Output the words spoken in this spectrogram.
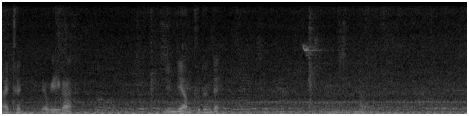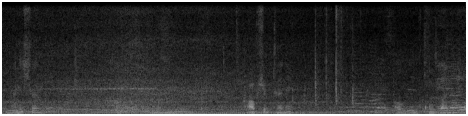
하여튼 여기가 인디안 푸드인데. 음, 몇 시간? 9시부터네. 어, 공부하네.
